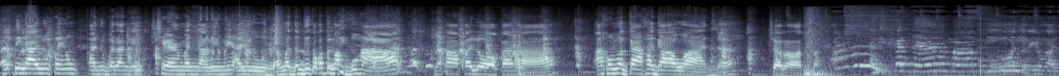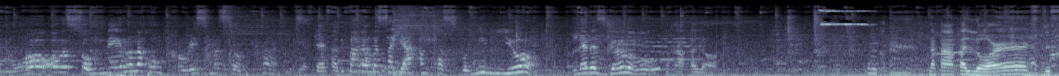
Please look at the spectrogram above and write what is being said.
Tinalo pa yung ano, barangay chairman namin, may ayuda. Madam, dito ka tumakbo ha. Nakakaloka ha. Ako magkakagawad. Charot. Pasko ninyo. Let us go. Nakakaloka. Nakakalord. Diyos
